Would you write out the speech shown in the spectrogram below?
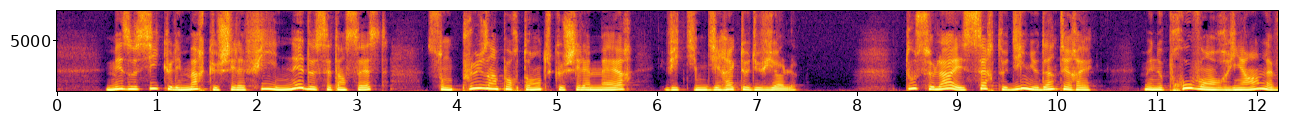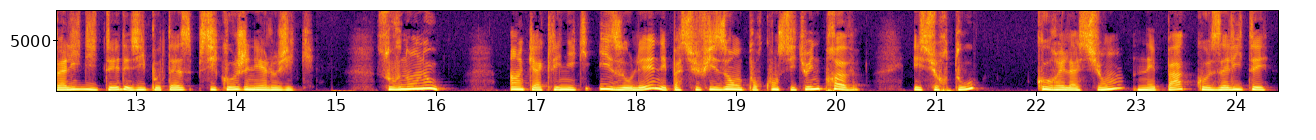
mais aussi que les marques chez la fille née de cet inceste sont plus importantes que chez la mère, victime directe du viol. Tout cela est certes digne d'intérêt, mais ne prouve en rien la validité des hypothèses psychogénéalogiques. Souvenons-nous, un cas clinique isolé n'est pas suffisant pour constituer une preuve. Et surtout, corrélation n'est pas causalité.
